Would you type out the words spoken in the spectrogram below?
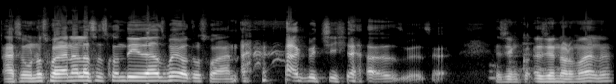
hace- Unos juegan a las escondidas, güey, otros juegan a cuchilladas, güey. O sea, es bien, es bien normal, ¿no?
